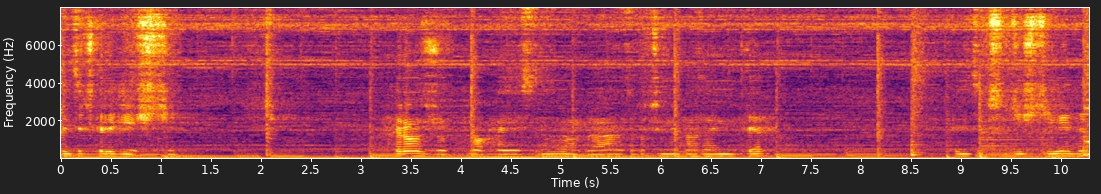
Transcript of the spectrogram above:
540 rozrzut trochę jest, no dobra, zobaczymy bazę emitter 531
